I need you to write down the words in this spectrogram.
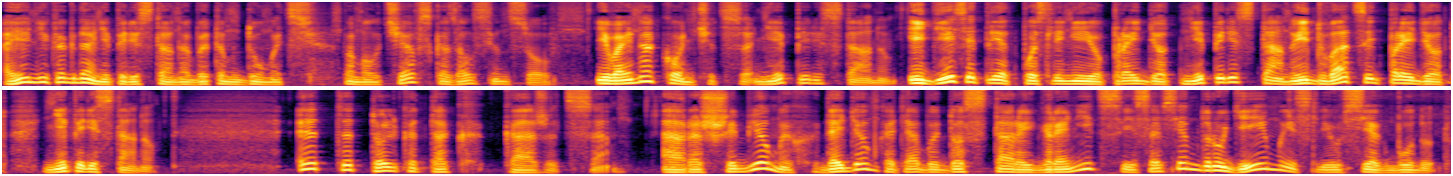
А я никогда не перестану об этом думать, помолчав, сказал Сенцов. И война кончится, не перестану. И десять лет после нее пройдет, не перестану, и двадцать пройдет, не перестану. Это только так кажется. А расшибем их, дойдем хотя бы до старой границы, и совсем другие мысли у всех будут.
